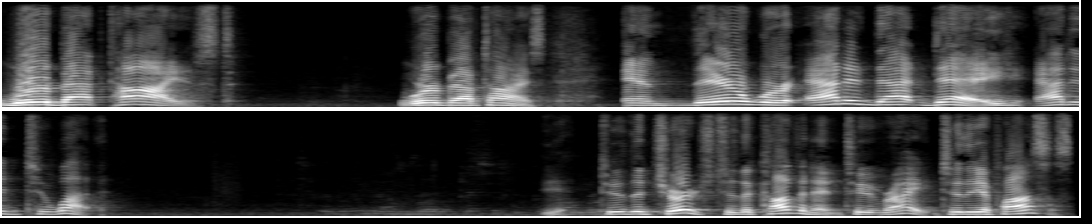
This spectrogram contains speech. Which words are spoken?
were baptized. Were baptized. And there were added that day, added to what? To the church, to the covenant, to right, to the apostles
